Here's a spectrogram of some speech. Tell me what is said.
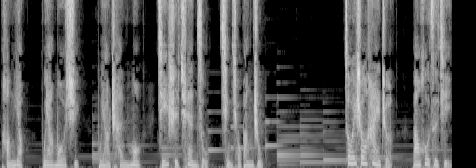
朋友，不要默许，不要沉默，及时劝阻，请求帮助。作为受害者，保护自己，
